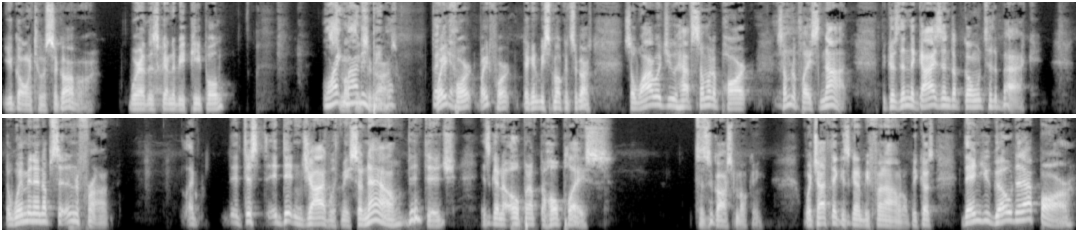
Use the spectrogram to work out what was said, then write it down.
you're going to a cigar bar where there's Right. going to be people Like minded Smoking people. cigars. There wait you for it. Wait for it. They're going to be smoking cigars. So why would you have some of the part, some of the place not? Because then the guys end up going to the back, the women end up sitting in the front. Like it just it didn't jive with me. So now Vintage is going to open up the whole place to cigar smoking, which I think is going to be phenomenal. Because then you go to that bar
